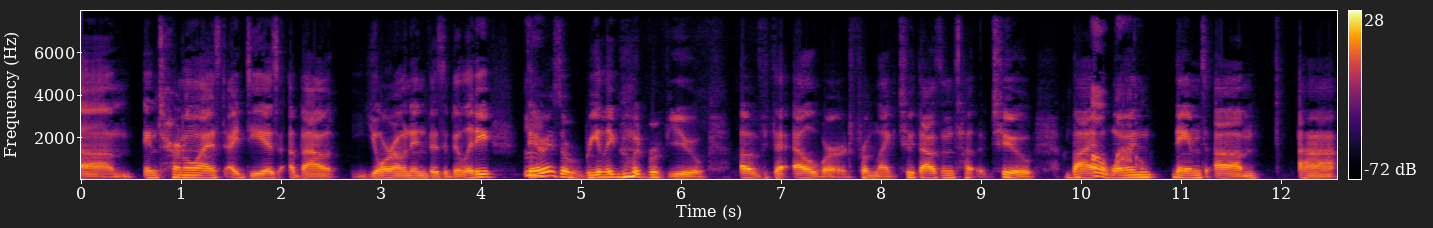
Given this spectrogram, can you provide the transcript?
um, internalized ideas about your own invisibility. Mm. There is a really good review of the L word from like 2002 by oh, a woman wow. named um, uh,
